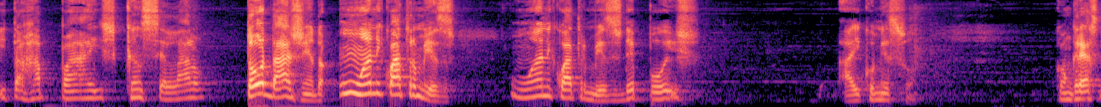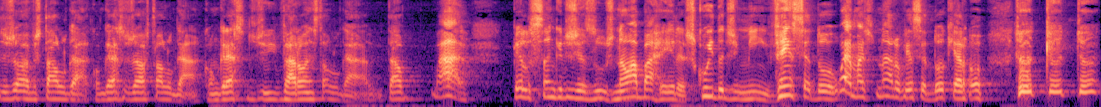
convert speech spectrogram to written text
E tá, rapaz, cancelaram toda a agenda. Um ano e quatro meses. Um ano e quatro meses depois, aí começou. Congresso de jovens tal lugar, congresso de jovens tal lugar, congresso de varões tal lugar e tal. Ah, pelo sangue de Jesus, não há barreiras, cuida de mim, vencedor. Ué, mas não era o vencedor que era o. tu, tu, tu,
